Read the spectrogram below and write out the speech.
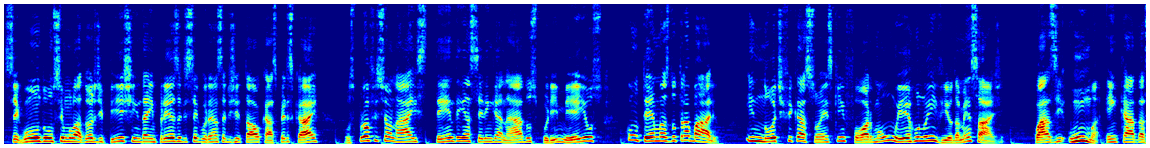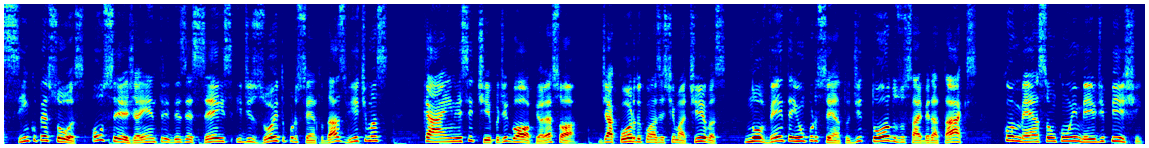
Segundo um simulador de phishing da empresa de segurança digital Kaspersky, os profissionais tendem a ser enganados por e-mails com temas do trabalho e notificações que informam um erro no envio da mensagem. Quase uma em cada cinco pessoas, ou seja, entre 16 e 18% das vítimas, caem nesse tipo de golpe, olha só. De acordo com as estimativas, 91% de todos os cyberataques começam com um e-mail de phishing,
